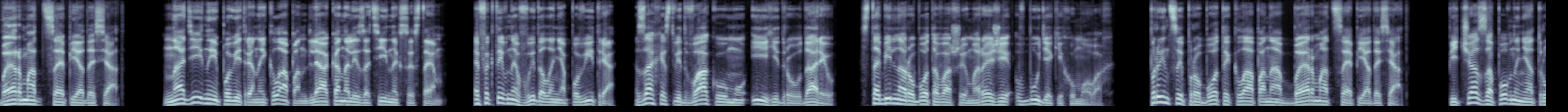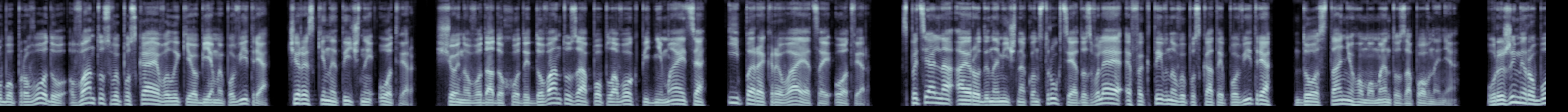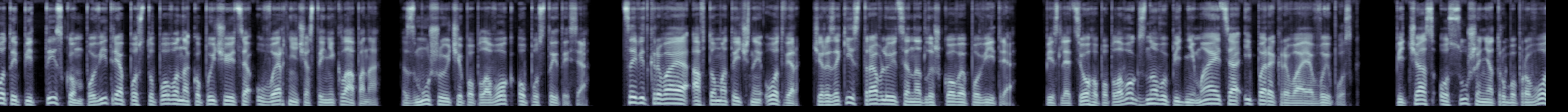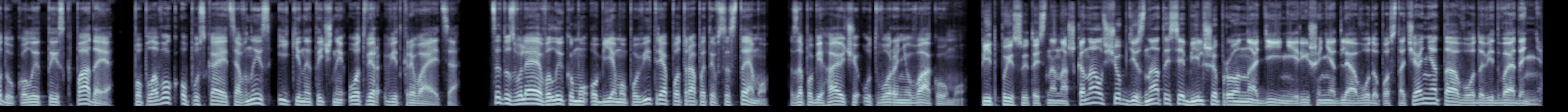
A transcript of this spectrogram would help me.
Бермат С-50 надійний повітряний клапан для каналізаційних систем, ефективне видалення повітря, захист від вакууму і гідроударів, стабільна робота вашої мережі в будь-яких умовах. Принцип роботи клапана Бермат С-50 під час заповнення трубопроводу вантус випускає великі об'єми повітря через кінетичний отвір. Щойно вода доходить до вантуза, поплавок піднімається і перекриває цей отвір. Спеціальна аеродинамічна конструкція дозволяє ефективно випускати повітря до останнього моменту заповнення. У режимі роботи під тиском повітря поступово накопичується у верхній частині клапана, змушуючи поплавок опуститися. Це відкриває автоматичний отвір, через який стравлюється надлишкове повітря. Після цього поплавок знову піднімається і перекриває випуск. Під час осушення трубопроводу, коли тиск падає, поплавок опускається вниз і кінетичний отвір відкривається. Це дозволяє великому об'єму повітря потрапити в систему, запобігаючи утворенню вакууму. Підписуйтесь на наш канал, щоб дізнатися більше про надійні рішення для водопостачання та водовідведення.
